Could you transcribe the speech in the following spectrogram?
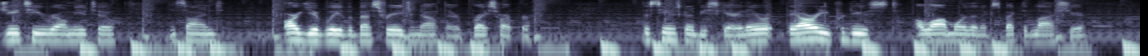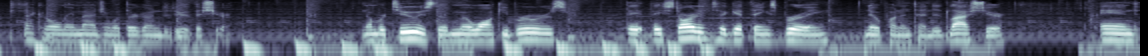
JT Realmuto and signed arguably the best free agent out there, Bryce Harper this team's going to be scary. They were they already produced a lot more than expected last year, I can only imagine what they're going to do this year. Number two is the Milwaukee Brewers. They they started to get things brewing, no pun intended, last year, and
